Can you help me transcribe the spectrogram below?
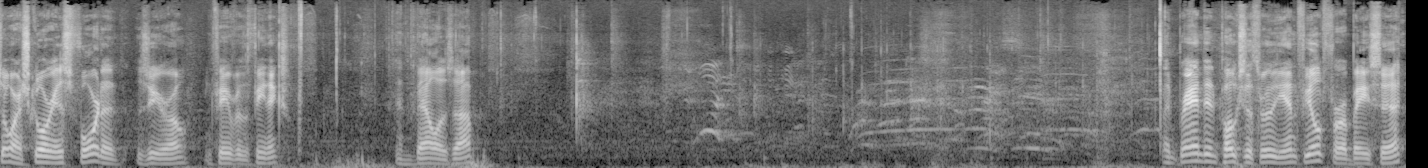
So our score is four to zero in favor of the Phoenix, and Bell is up. And Brandon pokes it through the infield for a base hit.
